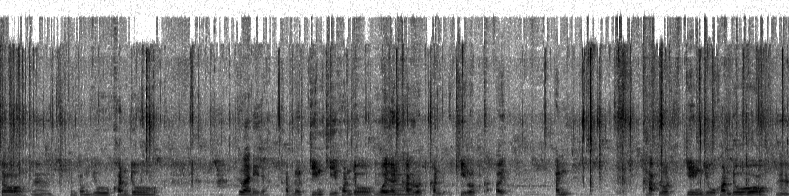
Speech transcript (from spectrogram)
โซ่อืมเพิ่นต้องอยู่คอนโด คือว่าดีเด้อ ขับรถเก๋งขี่คอนโดโอ้ยอันขับรถคอนโดขี่รถเอ้ยอันขับรถเก๋งอยู่คอนโด อืม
